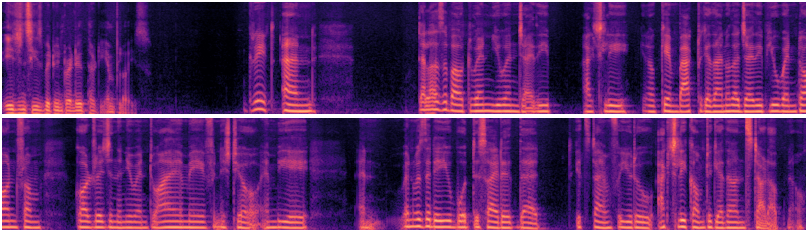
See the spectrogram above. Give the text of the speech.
agencies between 20 to 30 employees Great. And tell us about when you and Jaydip actually, you know, came back together. I know that Jaydip, you went on from Godrej and then you went to IIMA, finished your MBA. And when was the day you both decided that it's time for you to actually come together and start up now?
